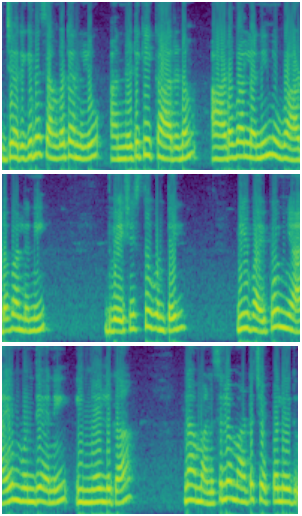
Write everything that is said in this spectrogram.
జరిగిన సంఘటనలు అన్నిటికీ కారణం ఆడవాళ్ళని నువ్వు ఆడవాళ్ళని ద్వేషిస్తూ ఉంటే నీ వైపు న్యాయం ఉంది అని ఇన్నేళ్ళుగా నా మనసులో మాట చెప్పలేదు.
